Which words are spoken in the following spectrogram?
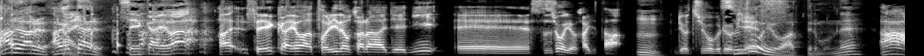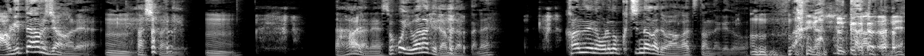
あるある、揚げてある。はい正解は、はい。正解は鶏の唐揚げに、えー、酢醤油をかけた、うん。料中国料酢理です。醤油は合ってるもんね。あー、揚げてあるじゃん、あれ。うん。確かに。うん。ダメだね。そこ言わなきゃダメだったね。完全に俺の口の中では上がってたんだけど。うん。上がったね。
